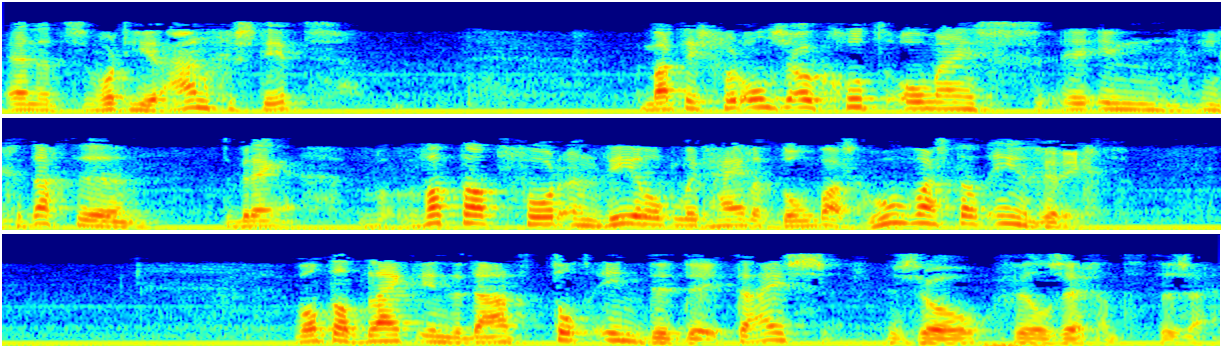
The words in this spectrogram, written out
En het wordt hier aangestipt. Maar het is voor ons ook goed om eens in, in gedachten te brengen wat dat voor een wereldlijk heiligdom was. Hoe was dat ingericht? Want dat blijkt inderdaad tot in de details zo veelzeggend te zijn.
